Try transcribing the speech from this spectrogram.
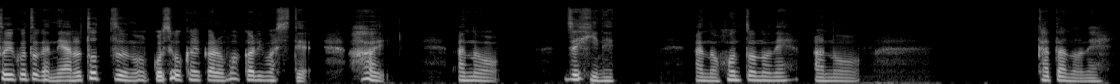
ということがね、あの、トッツーのご紹介から分かりまして、はい。あの、ぜひね、あの、本当のね、あの、方のね、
